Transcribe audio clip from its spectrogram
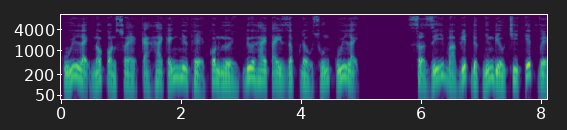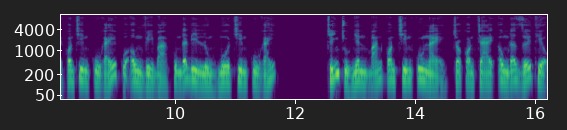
cúi lạy nó còn xòe cả hai cánh như thể con người đưa hai tay dập đầu xuống cúi lạy. Sở dĩ bà biết được những điều chi tiết về con chim cu gáy của ông vì bà cũng đã đi lùng mua chim cu gáy. Chính chủ nhân bán con chim cu này cho con trai ông đã giới thiệu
